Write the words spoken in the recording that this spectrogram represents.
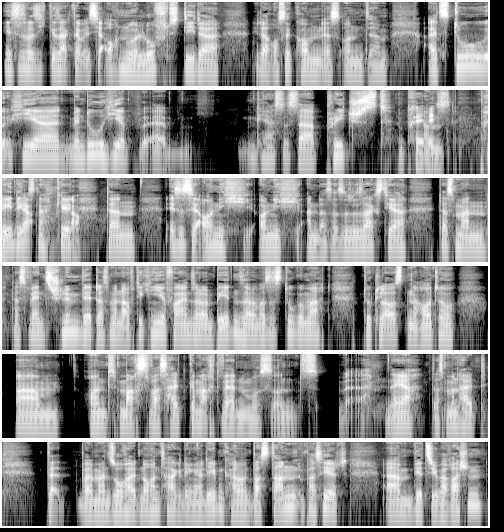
ist es, was ich gesagt habe, ist ja auch nur Luft, die da, die da rausgekommen ist. Und ähm, als du hier, wenn du hier äh, wie heißt es da, preachst, predigst, ähm, predigst, ja, danke, genau. dann ist es ja auch nicht, auch nicht anders. Also du sagst ja, dass man, dass wenn es schlimm wird, dass man auf die Knie fallen soll und beten soll. was hast du gemacht? Du klaust ein Auto ähm, und machst, was halt gemacht werden muss. Und äh, naja, dass man halt, da, weil man so halt noch einen Tag länger leben kann. Und was dann passiert, ähm, wird sie überraschen.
